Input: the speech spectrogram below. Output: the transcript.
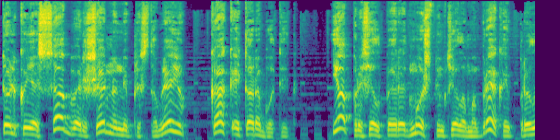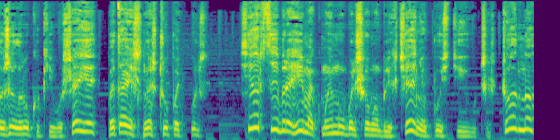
только я совершенно не представляю, как это работает. Я присел перед мощным телом Абрека и приложил руку к его шее, пытаясь нащупать пульс. Сердце Ибрагима, к моему большому облегчению, пусть и учащенно,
